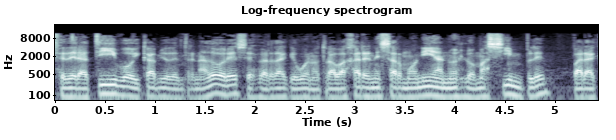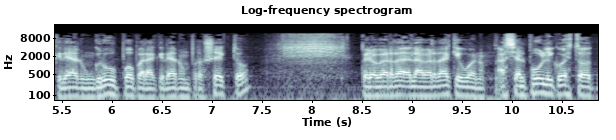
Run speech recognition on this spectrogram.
federativo y cambio de entrenadores. Es verdad que bueno, trabajar en esa armonía no es lo más simple para crear un grupo, para crear un proyecto. Pero la verdad que bueno, hacia el público esto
